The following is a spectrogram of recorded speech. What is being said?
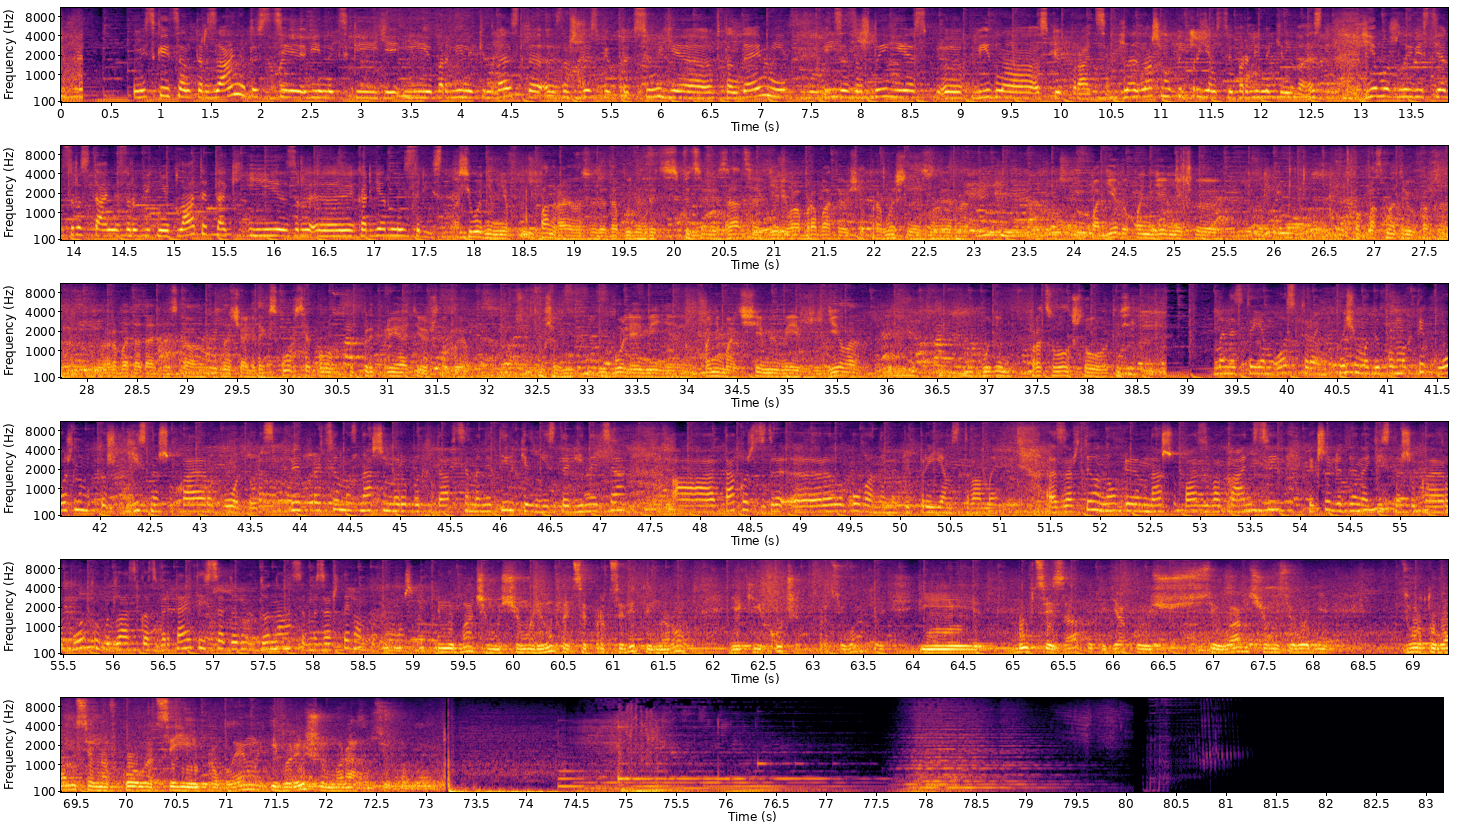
Міський центр зайнятості Вінницький і Барлінік Інвест завжди співпрацює в тандемі, і це завжди є сп- е, плідна співпраця. На нашому підприємстві Барлінік Інвест є можливість як зростання заробітної плати, так і зр- е, кар'єрний зріст. Сегодня мне понравилась вот эта, будем говорить, специализация, деревообрабатывающая промышленность, наверное. Подъеду в понедельник, э, по- посмотрю, как э, работодатель сказал вначале это экскурсия по предприятию, чтобы уже более-менее понимать, с чем имеешь дело. Будем працевлаштовуватись. Ми не стоїмо осторонь, хочемо допомогти кожному, хто ж дійсно шукає роботу. Співпрацюємо з нашими роботодавцями не тільки з міста Вінниця, а також з е, релокованими підприємствами. Завжди оновлюємо нашу базу вакансій. Якщо людина дійсно шукає роботу, будь ласка, звертайтеся до, нас, ми завжди вам допоможемо. Ми бачимо, що Маріуполь це працьовитий народ, який хоче працювати. І був цей запит. І дякую вам, що ми сьогодні згуртувалися навколо цієї проблеми і вирішуємо разом цю проблему.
